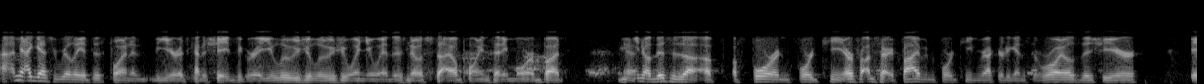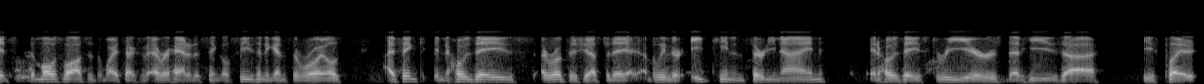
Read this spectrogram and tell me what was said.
I mean, I guess really at this point in the year, it's kind of shades of gray. You lose, you lose, you win, you win. There's no style points anymore. But yeah. you know, this is a, a four and fourteen, or I'm sorry, five and fourteen record against the Royals this year. It's the most losses the White Sox have ever had in a single season against the Royals. I think in Jose's, I wrote this yesterday. I believe they're 18 and 39 in Jose's three years that he's uh, he's played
